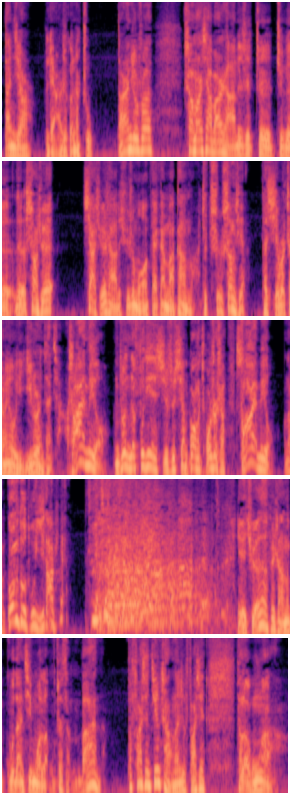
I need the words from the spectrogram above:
单间俩人就搁那住。当然，就是说，上班下班啥的，这这这个上学、下学啥的，徐志摩该干嘛干嘛，就只剩下他媳妇张幼仪一个人在家，啥也没有。你说你那附近其实想逛个超市啥，啥也没有，那光秃秃一大片，也觉得非常的孤单寂寞冷，这怎么办呢？她发现经常呢，就发现她老公啊，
